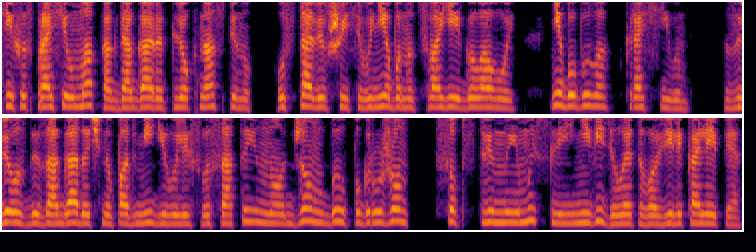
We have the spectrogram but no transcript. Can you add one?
Тихо спросил маг, когда Гаррет лег на спину, уставившись в небо над своей головой. Небо было красивым. Звезды загадочно подмигивали с высоты, но Джон был погружен в собственные мысли и не видел этого великолепия.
